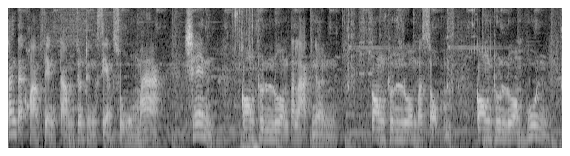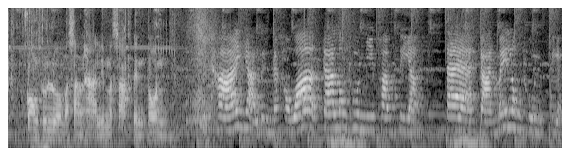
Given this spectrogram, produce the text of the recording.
ตั้งแต่ความเสี่ยงต่ำจนถึงเสี่ยงสูงมาก เช่น กองทุนรวมตลาดเงิน กองทุนรวมผสม กองทุนรวมหุ้น กองทุนรวมอสังหาริมทรัพย์เป็นต้น สุดท้ายอย่าลืมนะคะว่า การลงทุนมีความเสี่ยง แต่การไม่ลงทุนเสี่ยง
